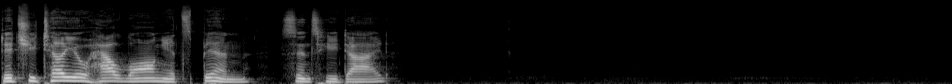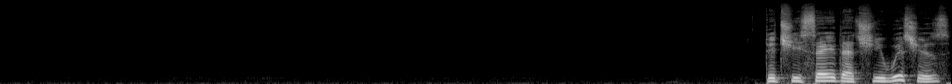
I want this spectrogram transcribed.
Did she tell you how long it's been since he died? Did she say that she wishes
